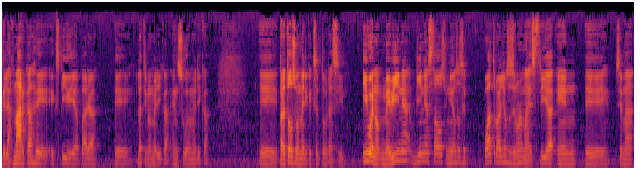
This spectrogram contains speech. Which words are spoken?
las marcas de Expedia para eh, Latinoamérica, en Sudamérica. Eh, para todo Sudamérica excepto Brasil. Y bueno, me vine, vine a Estados Unidos hace cuatro años a hacer una maestría en, eh, se llama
